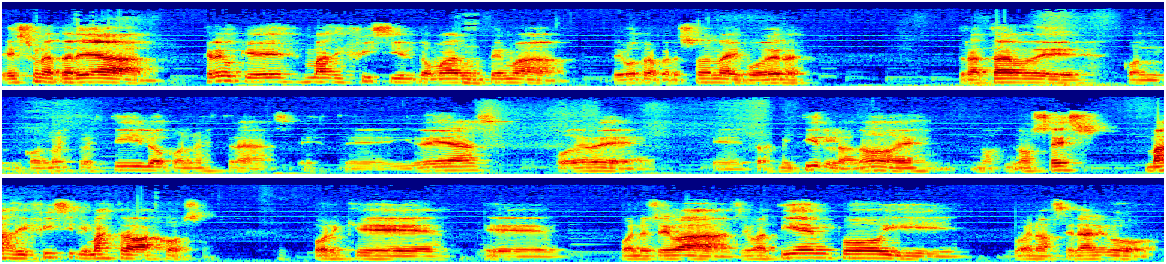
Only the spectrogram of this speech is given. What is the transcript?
es una tarea, creo que es más difícil tomar un tema de otra persona y poder tratar de, con, con nuestro estilo, con nuestras este, ideas, poder eh, eh, transmitirlo, ¿no? Es, nos, nos es más difícil y más trabajoso, porque, eh, bueno, lleva, lleva tiempo y, bueno, hacer algo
